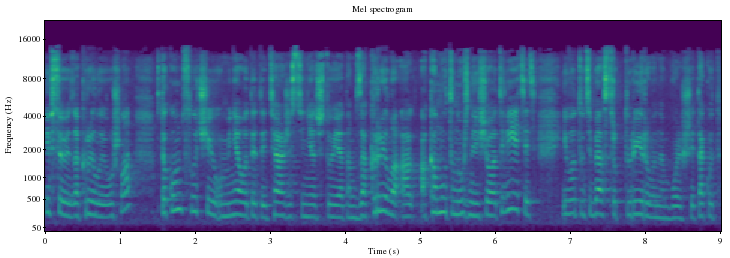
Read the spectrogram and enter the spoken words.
и все, и закрыла, и ушла, в таком случае у меня вот этой тяжести нет, что я там закрыла, а, а кому-то нужно еще ответить, и вот у тебя структурировано больше, и так вот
